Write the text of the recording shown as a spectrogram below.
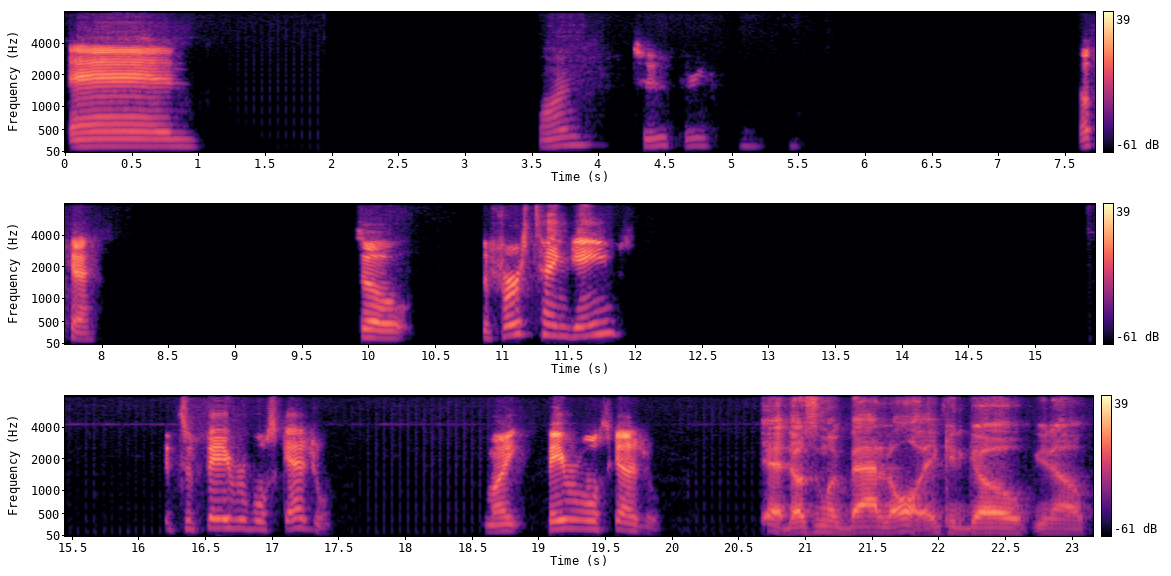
and one, two, three. four. Okay. So the first 10 games, it's a favorable schedule. Mike, favorable schedule. Yeah, it doesn't look bad at all. They could go, you know,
